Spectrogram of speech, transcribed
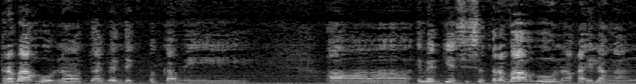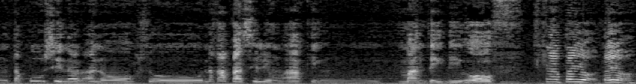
trabaho, no? Depende kapag kami ah, emergency sa trabaho na kailangang tapusin or ano. So nakakasil yung aking Monday day off. Na, tayo, tayo.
